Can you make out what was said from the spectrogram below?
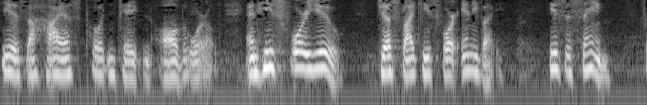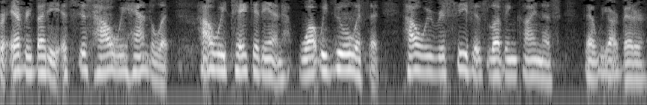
He is the highest potentate in all the world. And He's for you, just like He's for anybody. He's the same for everybody. It's just how we handle it, how we take it in, what we do with it, how we receive His loving kindness that we are better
